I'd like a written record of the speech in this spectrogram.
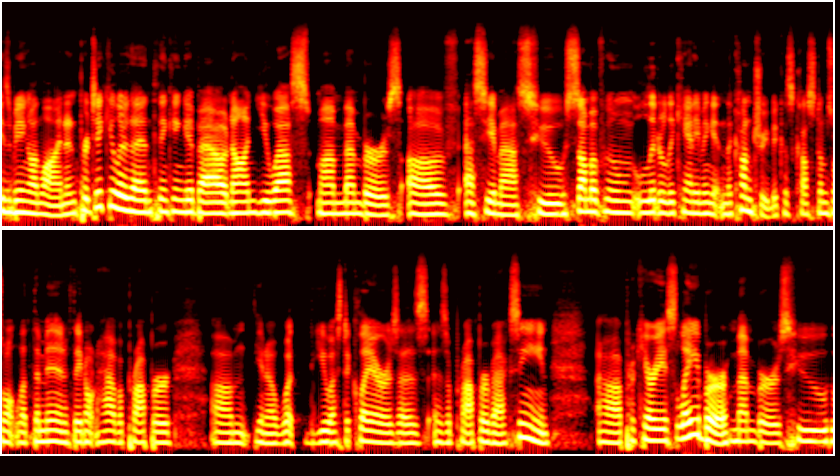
is being online. In particular, then thinking about non US um, members of SCMS, who some of whom literally can't even get in the country because customs won't let them in if they don't have a proper, um, you know, what the US declares as, as a proper vaccine. Uh, precarious labor members who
